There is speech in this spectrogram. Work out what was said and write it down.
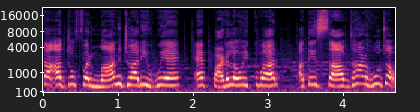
ਤਾਂ ਅੱਜ ਉਹ ਫਰਮਾਨ ਜਾਰੀ ਹੋਇਆ ਹੈ। ਇਹ ਪੜ੍ਹ ਲਓ ਇੱਕ ਵਾਰ। ਅਤੇ ਸਾਵਧਾਨ ਹੋ ਜਾਓ।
